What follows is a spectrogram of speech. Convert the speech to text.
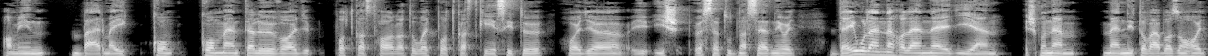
amin bármelyik kom- kommentelő, vagy podcast hallgató, vagy podcast készítő, hogy uh, is össze tudna szedni, hogy de jó lenne, ha lenne egy ilyen, és akkor nem menni tovább azon, hogy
